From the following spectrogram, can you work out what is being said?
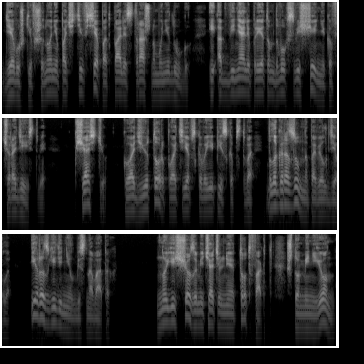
Девушки в Шиноне почти все подпали страшному недугу и обвиняли при этом двух священников в чародействе. К счастью, коадьютор Пуатьевского епископства благоразумно повел дело и разъединил бесноватых. Но еще замечательнее тот факт, что Миньон,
